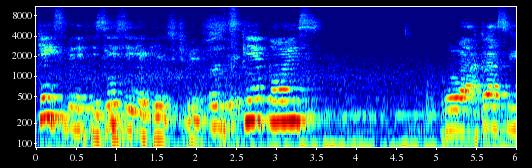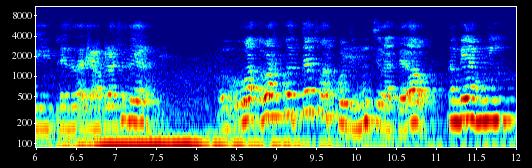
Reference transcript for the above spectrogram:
Quem se beneficia? Quem seria aqueles que se beneficiam? Os quinhentões, a classe empresarial brasileira. O, o, o acordo, tanto o acordo multilateral também é ruim.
